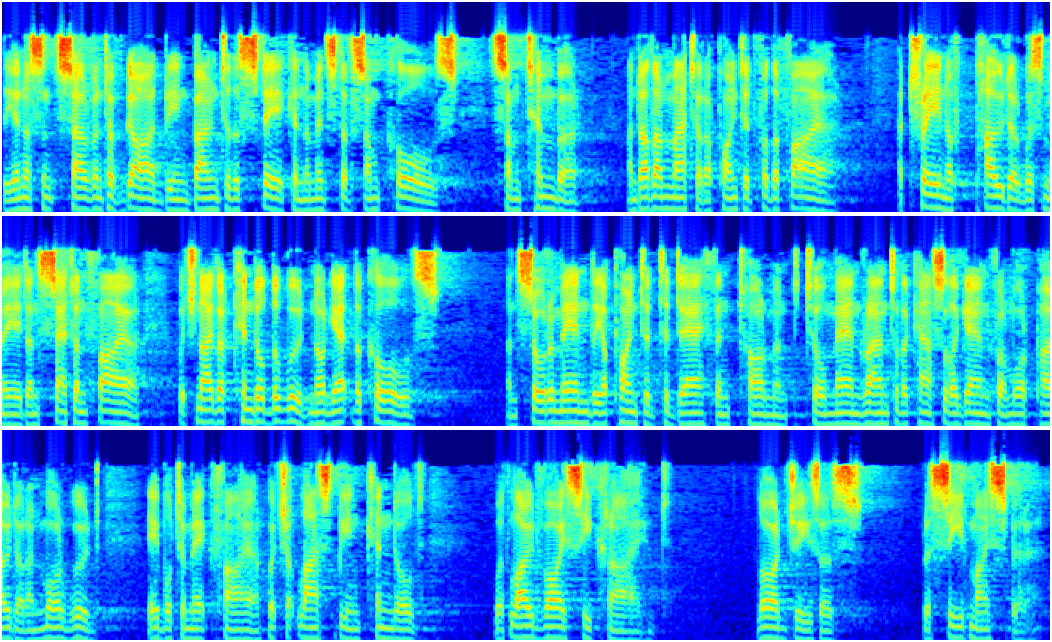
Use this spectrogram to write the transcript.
The innocent servant of God being bound to the stake in the midst of some coals, some timber, and other matter appointed for the fire. A train of powder was made and set on fire, which neither kindled the wood nor yet the coals. And so remained they appointed to death and torment, till men ran to the castle again for more powder and more wood, able to make fire, which at last being kindled, with loud voice he cried, Lord Jesus, receive my spirit.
